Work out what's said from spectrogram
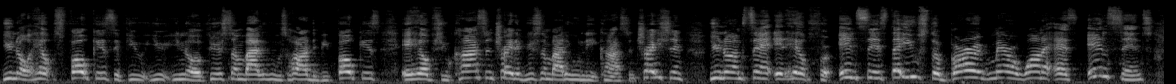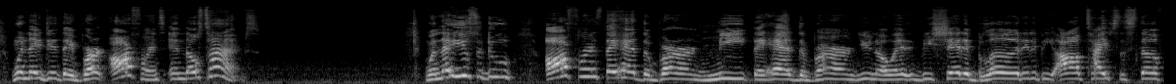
you know, helps focus. If you you you know, if you're somebody who's hard to be focused, it helps you concentrate. If you're somebody who need concentration, you know what I'm saying? It helps for incense. They used to burn marijuana as incense when they did their burnt offerings in those times. When they used to do offerings, they had to burn meat, they had to burn, you know, it'd be shedded blood, it'd be all types of stuff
